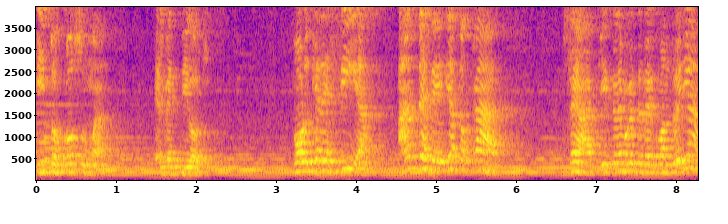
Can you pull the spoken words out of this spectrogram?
y tocó su mano. El 28. Porque decía, antes de ella tocar, o sea, aquí tenemos que entender, cuando ella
